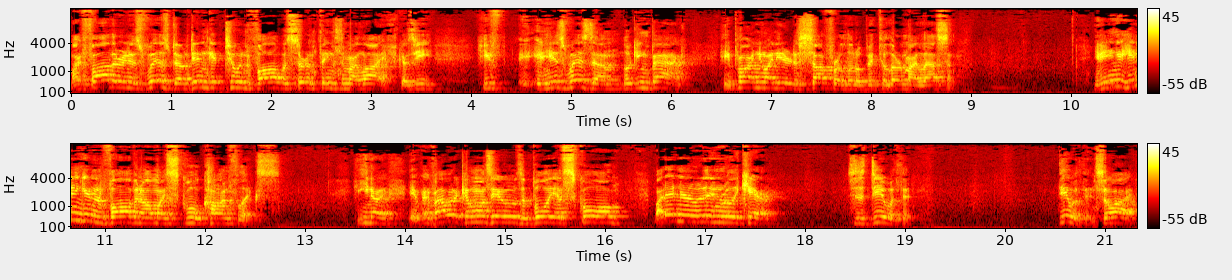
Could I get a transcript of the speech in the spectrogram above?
My father, in his wisdom, didn't get too involved with certain things in my life because he, he, in his wisdom, looking back, he probably knew I needed to suffer a little bit to learn my lesson. He didn't, he didn't get involved in all my school conflicts. You know, if, if I would have come on and said I was a bully at school, dad didn't, didn't really care. Just deal with it. Deal with it. So I,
